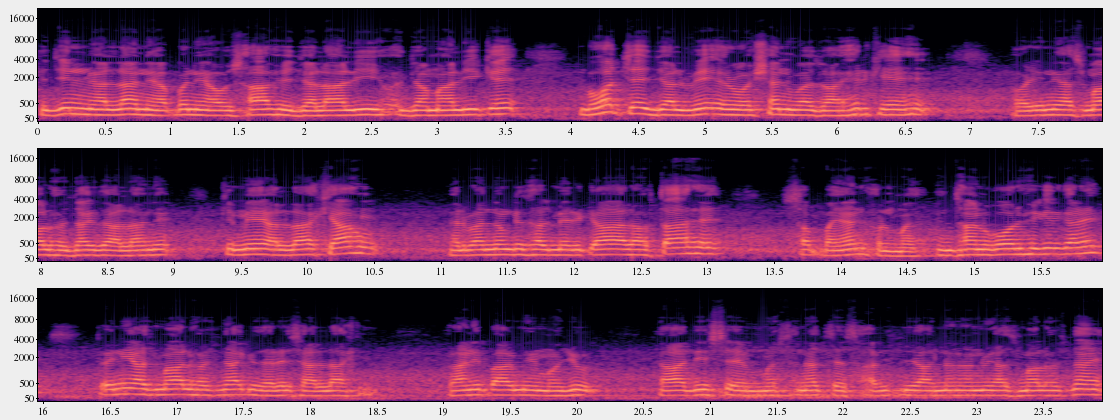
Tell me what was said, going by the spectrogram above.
کہ جن میں اللہ نے اپنے اوصاف جلالی و جمالی کے بہت سے جلوے روشن و ظاہر کیے ہیں اور انہیں اسماع الحسنہ اللہ نے کہ میں اللہ کیا ہوں؟ میرے بندوں کے ساتھ میری کیا رفتار ہے؟ سب بیان فرمائے۔ انسان غور فکر کرے تو انہیں ازماء الحسنہ کے ذریعے سے اللہ کی قرآن پاک میں موجود حادث سے مصنط سے ثابت ننانوے ازماء ہے۔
